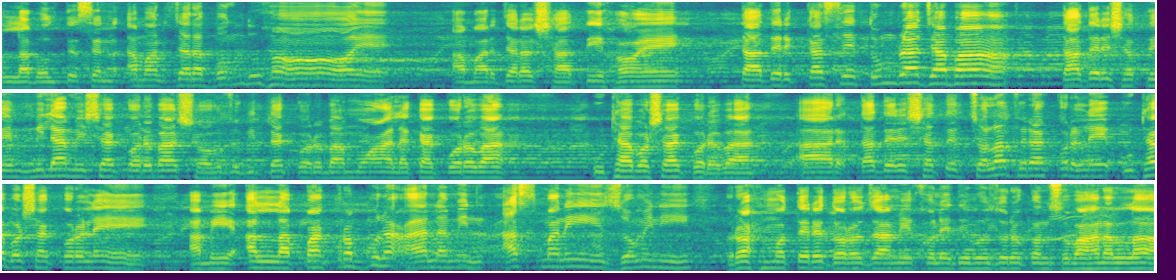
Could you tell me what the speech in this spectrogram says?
আল্লাহ বলতেছেন, আমার যারা বন্ধু হয়, আমার যারা সাথী হয়, তাদের কাছে তোমরা যাবা, তাদের সাথে মিলামিশা করবা, সহযোগিতা করবা, মোয়ালাকা করবা উঠা বসা করবা, আর তাদের সাথে চলাফেরা করলে উঠা বসা করলে, আমি আল্লাহ পাক রব্বুল আলামিন আসমানি, জমিনি রহমতের দরজা আমি খুলে দিব। জোরকন সুবহানাল্লাহ।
